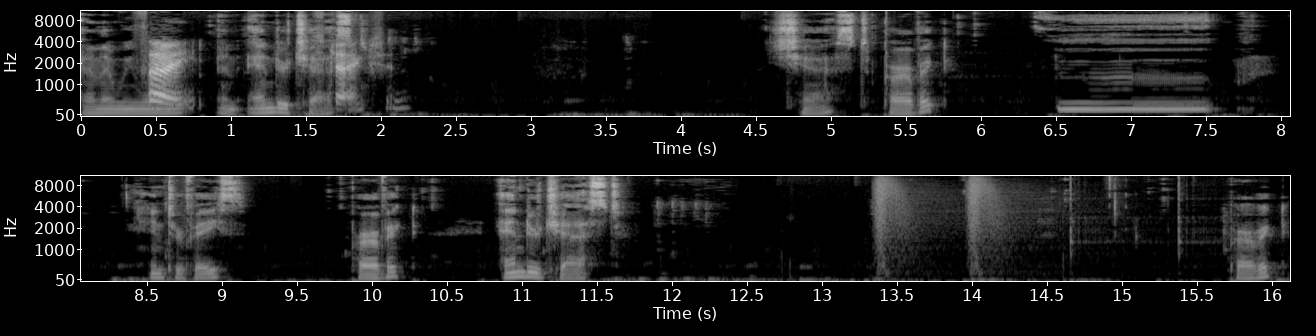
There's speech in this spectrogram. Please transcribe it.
And then we Sorry. want an ender chest. Distraction. Chest. Perfect. Interface. Perfect. Ender chest. Perfect.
